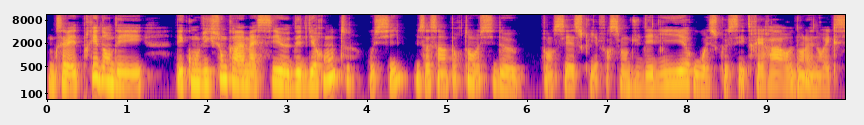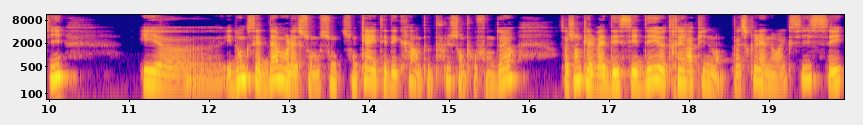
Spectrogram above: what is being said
Donc ça va être pris dans des, des convictions quand même assez délirantes aussi, mais ça c'est important aussi de penser est-ce qu'il y a forcément du délire ou est-ce que c'est très rare dans l'anorexie, et, euh, et, donc cette dame, voilà, son, cas a été décrit un peu plus en profondeur, sachant qu'elle va décéder euh, très rapidement, parce que l'anorexie, c'est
